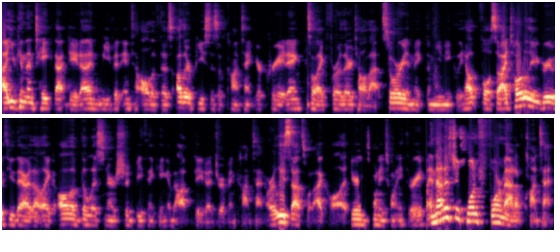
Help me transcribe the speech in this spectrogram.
uh, you can then take that data and weave it into all of those other pieces of content you're creating to like further tell that story and make them uniquely helpful. So I totally agree with you there that like all of the listeners should be thinking about data driven content, or at least that's what I call it here in 2023. And that is just one format of content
